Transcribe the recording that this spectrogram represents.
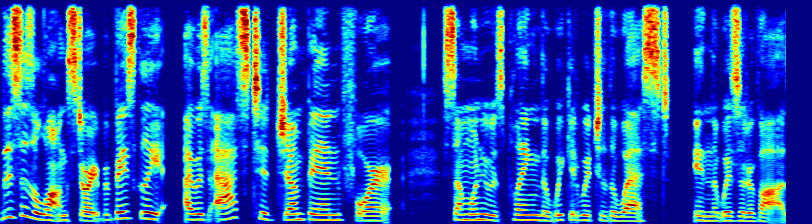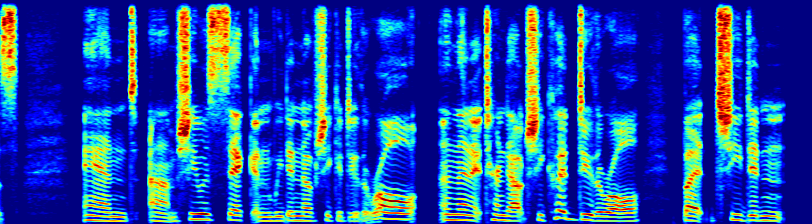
This is a long story, but basically, I was asked to jump in for someone who was playing the Wicked Witch of the West in The Wizard of Oz. And um, she was sick, and we didn't know if she could do the role. And then it turned out she could do the role, but she didn't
